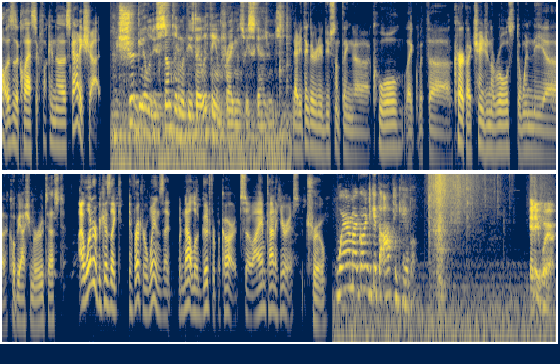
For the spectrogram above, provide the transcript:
oh, this is a classic fucking uh, Scotty shot. We should be able to do something with these dilithium fragments we scavenged. Now, do you think they're going to do something uh, cool, like with uh, Kirk, like changing the rules to win the uh, Kobayashi Maru test? I wonder because like if Riker wins, that would not look good for Picard. So I am kind of curious. True. Where am I going to get the opti cable? Anywhere.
